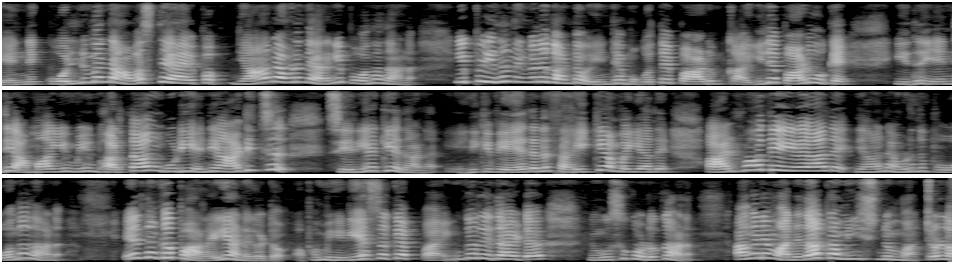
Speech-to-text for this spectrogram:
എന്നെ കൊല്ലുമെന്ന അവസ്ഥയായപ്പം ഞാൻ അവിടെ നിന്ന് ഇറങ്ങിപ്പോന്നതാണ്. ഇപ്പം ഇത് നിങ്ങൾ കണ്ടോ? എന്റെ മുഖത്തെ പാടും കയ്യിലെ പാടും ഒക്കെ. ഇത് എന്റെ അമ്മായിയമ്മയും ഭർത്താവും കൂടി എന്നെ അടിച്ച് ശരിയാക്കിയതാണ്. എനിക്ക് വേദന സഹിക്കാൻ വയ്യാതെ ആത്മഹത്യ ചെയ്യാതെ ഞാൻ അവിടുന്ന് പോന്നതാണ്. എന്നൊക്കെ പറയുകയാണ് കേട്ടോ. അപ്പോൾ മീഡിയാസൊക്കെ ഭയങ്കര ഇതായിട്ട് ന്യൂസ് കൊടുക്കുകയാണ് അങ്ങനെ വനിതാ കമ്മീഷനും മറ്റുള്ള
